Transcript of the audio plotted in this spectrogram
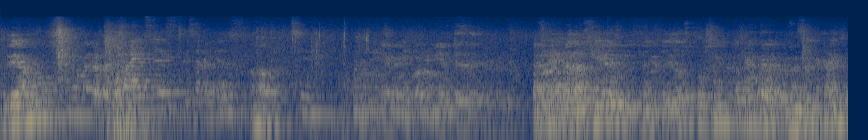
Tendríamos. Países desarrollados. Ajá. En economía en vez de Reducir el 32%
